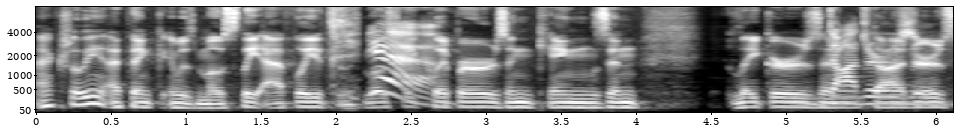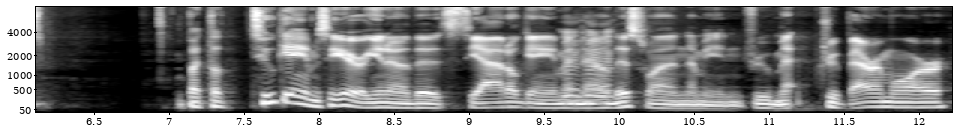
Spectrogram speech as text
Actually, I think it was mostly athletes. It was mostly Yeah. Clippers and Kings and Lakers and Dodgers. Dodgers. But the two games here, you know, the Seattle game and Mm-hmm. now this one. I mean, Drew Drew Barrymore.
